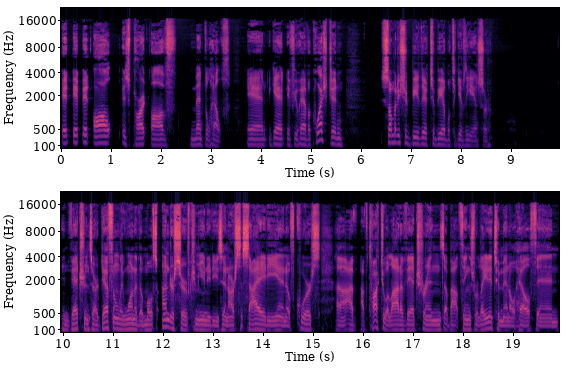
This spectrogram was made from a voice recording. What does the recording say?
it it it all is part of mental health. And again, if you have a question, somebody should be there to be able to give the answer. And veterans are definitely one of the most underserved communities in our society. And of course, uh, I've, I've talked to a lot of veterans about things related to mental health. And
